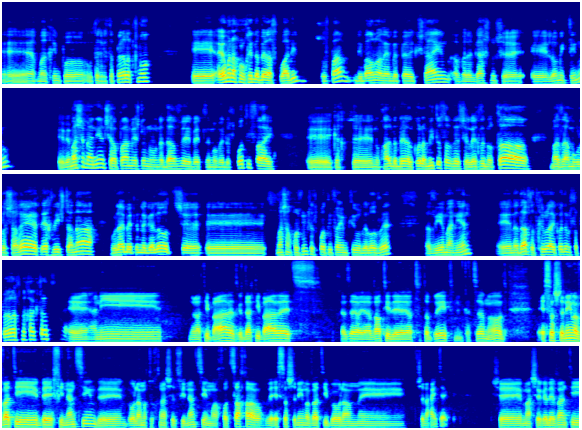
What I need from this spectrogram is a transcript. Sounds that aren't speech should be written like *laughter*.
אה, אנחנו מארחים פה, הוא תכף יספר על עצמו. אה, היום אנחנו הולכים לדבר על סקואדים, שוב פעם, דיברנו עליהם בפרק 2, אבל הרגשנו שלא מיצינו. אה, ומה שמעניין שהפעם יש לנו, נדב בעצם עובד בספוטיפיי, כך שנוכל לדבר על כל המיתוס הזה של איך זה נוצר, מה זה אמור לשרת, איך זה השתנה, ואולי בעצם לגלות שמה שאנחנו חושבים שספוטיפיי המציאו זה לא זה, אז יהיה מעניין. נדב, תתחיל אולי קודם לספר על עצמך קצת. אני נולדתי בארץ, גדלתי בארץ, אחרי זה עברתי לארה"ב, אני מקצר מאוד. עשר שנים עבדתי בפיננסים, בעולם התוכנה של פיננסים, מערכות סחר, ועשר שנים עבדתי בעולם אה, של ההייטק. שמה שרלוונטי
